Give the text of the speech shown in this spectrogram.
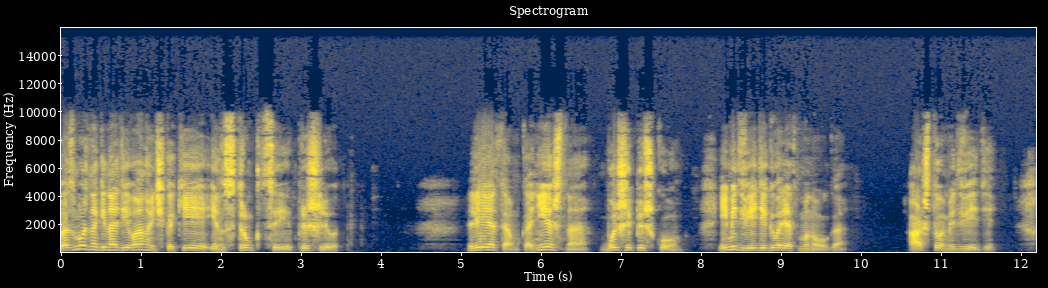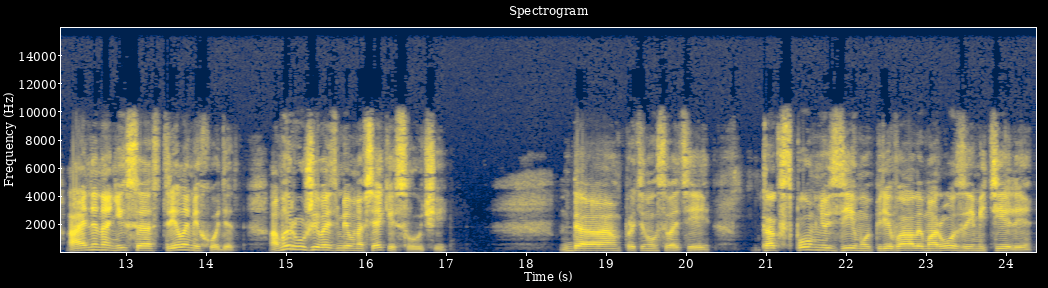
Возможно, Геннадий Иванович какие инструкции пришлет. Летом, конечно, больше пешком. И медведи, говорят, много. А что медведи? Айны на них со стрелами ходят, а мы ружье возьмем на всякий случай. «Да», — протянул Сватей, — «как вспомню зиму, перевалы, морозы и метели,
